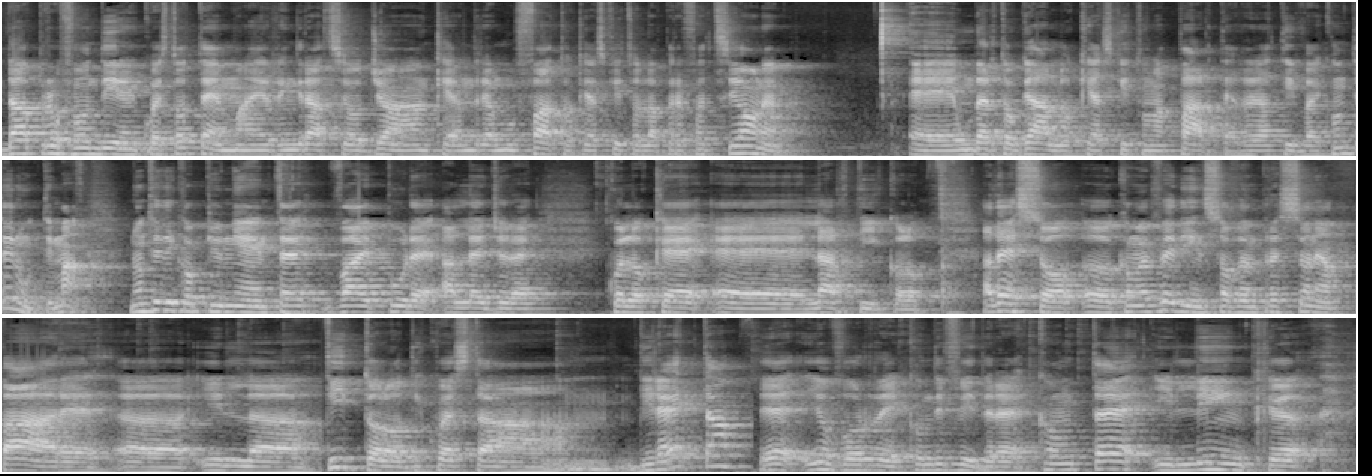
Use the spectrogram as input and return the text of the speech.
da approfondire in questo tema e ringrazio già anche Andrea Muffato che ha scritto la prefazione e Umberto Gallo che ha scritto una parte relativa ai contenuti, ma non ti dico più niente, vai pure a leggere quello che è l'articolo. Adesso, eh, come vedi in sovraimpressione appare eh, il titolo di questa um, diretta e io vorrei condividere con te il link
